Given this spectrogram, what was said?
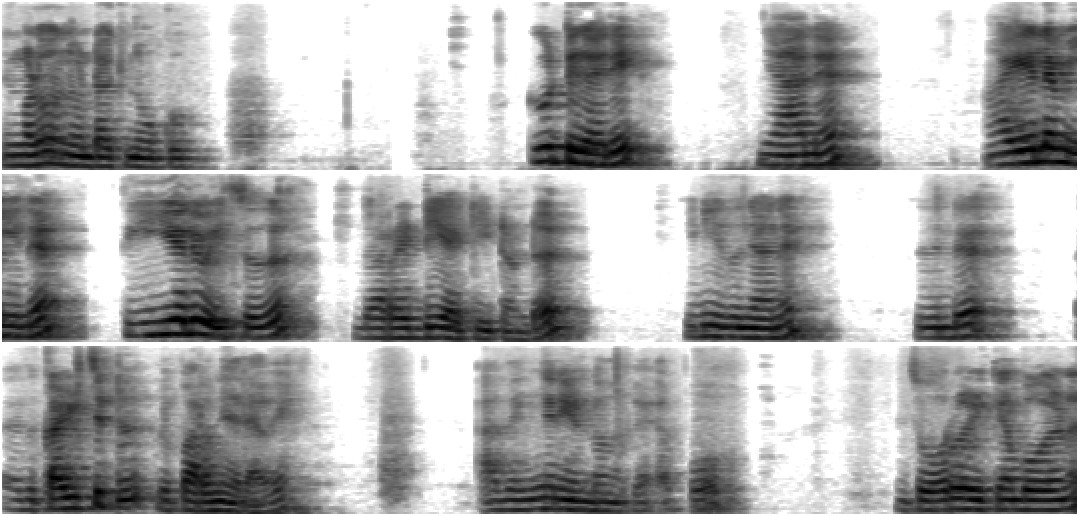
നിങ്ങളും ഒന്ന് ഉണ്ടാക്കി നോക്കൂ. കൂട്ടുകാരെ ഞാൻ അയല മീൻ തീയൽ ഒഴിച്ചത് ഇതാ റെഡിയാക്കിയിട്ടുണ്ട് ഇനി ഇത് ഞാൻ ഇതിന്റെ ഇത് കഴിച്ചിട്ട് ഇത് പറഞ്ഞു തരാവേ. അതെങ്ങനെയുണ്ടോന്നൊക്കെ. അപ്പോൾ ചോറ് കഴിക്കാൻ പോവാണ്.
